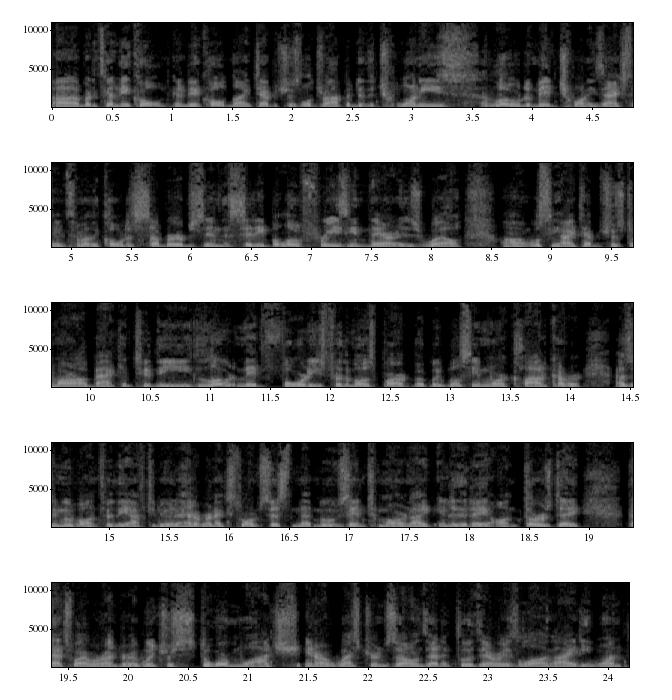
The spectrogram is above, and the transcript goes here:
Uh, but it's going to be cold. Going to be a cold night. Temperatures will drop into the 20s, low to mid 20s, actually, in some of the coldest suburbs in the city, below freezing there as well. Uh, we'll see high temperatures tomorrow back into the low to mid 40s for the most part, but we will see more cloud cover as we move on through the afternoon ahead of our next storm system that moves in tomorrow night into the day on Thursday. That's why we're under a winter storm watch in our western zones. That includes areas along I-81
